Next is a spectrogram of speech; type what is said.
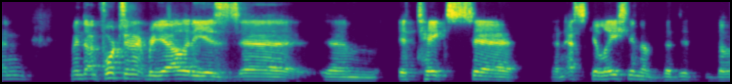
and I mean, the unfortunate reality is uh, um, it takes uh, an escalation of the the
